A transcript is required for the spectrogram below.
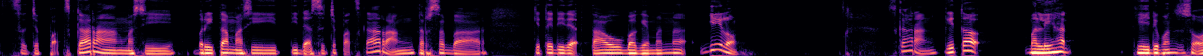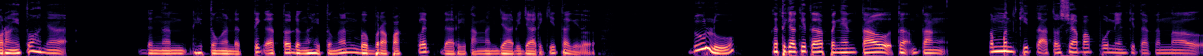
secepat sekarang masih berita masih tidak secepat sekarang tersebar kita tidak tahu bagaimana. Gini loh. Sekarang kita melihat kehidupan seseorang itu hanya dengan hitungan detik atau dengan hitungan beberapa klik dari tangan jari-jari kita gitu. Dulu ketika kita pengen tahu tentang teman kita atau siapa pun yang kita kenal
